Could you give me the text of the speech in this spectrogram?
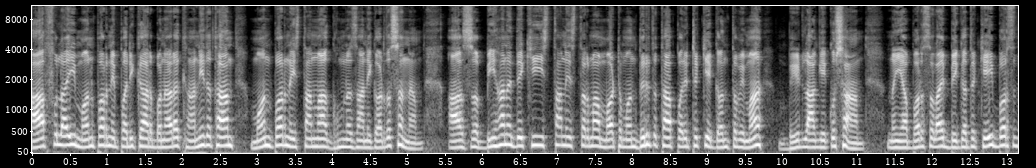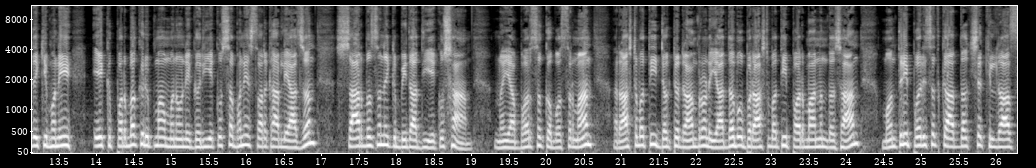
आफूलाई मनपर्ने परिकार बनाएर खाने तथा मनपर्ने स्थानमा घुम्न जाने गर्दछन्। आज बिहानदेखि स्थानीय स्तरमा मठ मन्दिर तथा पर्यटकीय गन्तव्यमा भिड लागेको छ। नयाँ वर्षलाई विगत केही वर्ष वर्षदेखि भने एक पर्वको रूपमा मनाउने गरिएको छ भने सरकारले आज सार्वजनिक विदा दिएको छ। नयाँ वर्षको अवसरमा राष्ट्रपति डाक्टर रामवरण यादव उपराष्ट्रपति परमानन्द झा मन्त्री परिषदका अध्यक्ष खिलराज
